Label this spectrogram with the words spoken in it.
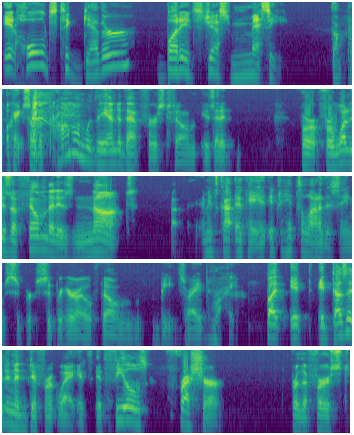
it holds together, but it's just messy. The, okay, so the problem with the end of that first film is that it for for what is a film that is not uh, I mean it's got okay, it, it hits a lot of the same super superhero film beats, right? Right. But it it does it in a different way. It it feels fresher for the first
